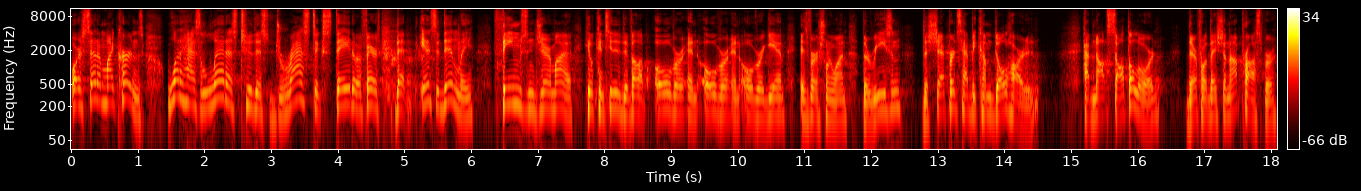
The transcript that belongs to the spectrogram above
or set up my curtains. What has led us to this drastic state of affairs that, incidentally, themes in Jeremiah he'll continue to develop over and over and over again is verse 21. The reason the shepherds have become dull hearted, have not sought the Lord, therefore they shall not prosper,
